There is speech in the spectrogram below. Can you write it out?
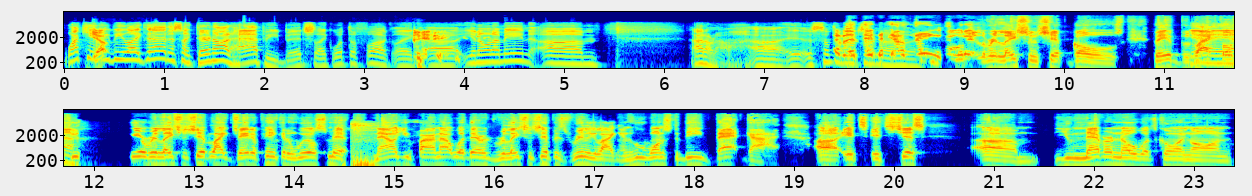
why can't yep. we be like that? it's like they're not happy, bitch. Like what the fuck? Like uh, you know what I mean? Um, I don't know. Uh, it was something. Yeah, they, they got a thing relationship goals. They black yeah, folks. Yeah a relationship like Jada Pinkett and Will Smith. Now you find out what their relationship is really like and who wants to be that guy. Uh, it's it's just um, you never know what's going on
